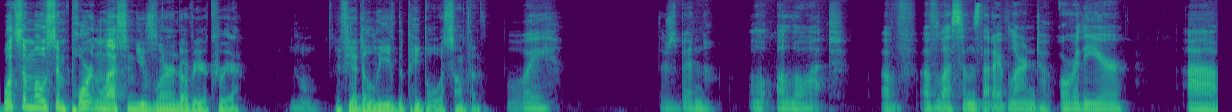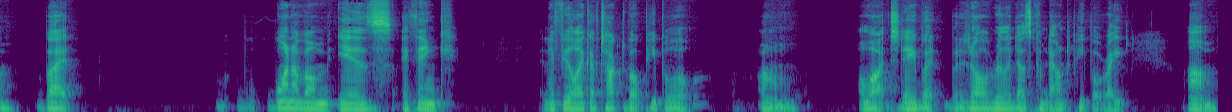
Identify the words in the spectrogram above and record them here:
What's the most important lesson you've learned over your career? Oh, If you had to leave the people with something, boy, there's been a, a lot of of lessons that I've learned over the year, um, but one of them is I think, and I feel like I've talked about people um, a lot today, but but it all really does come down to people, right? Um,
